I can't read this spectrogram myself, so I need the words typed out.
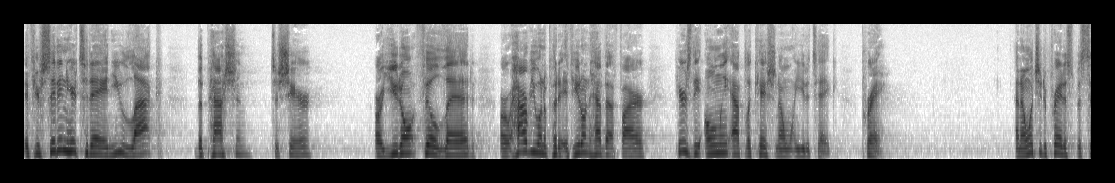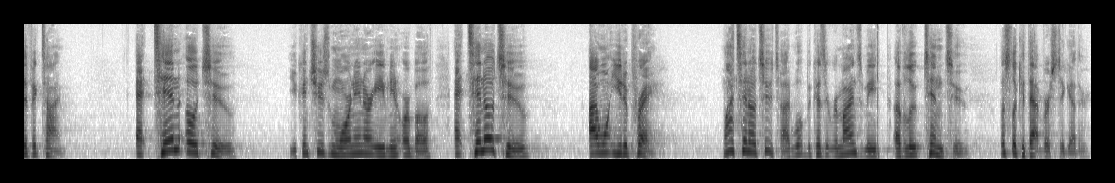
If you're sitting here today and you lack the passion to share, or you don't feel led, or however you want to put it, if you don't have that fire, here's the only application I want you to take pray. And I want you to pray at a specific time. At 10:02, you can choose morning or evening or both. At 10:02, I want you to pray. Why 1002, Todd? Well, because it reminds me of Luke 10:2. Let's look at that verse together.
